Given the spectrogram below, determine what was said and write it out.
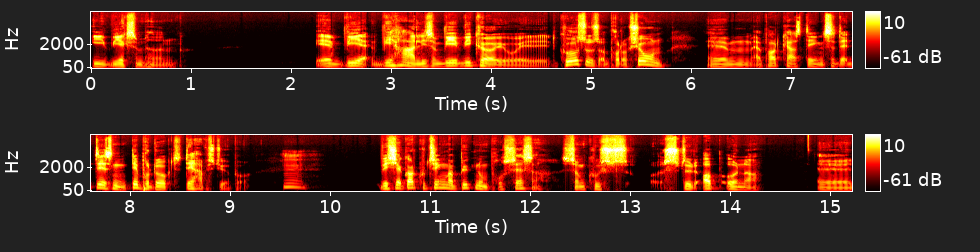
i virksomheden. Øh, vi, er- vi har ligesom, vi, vi kører jo et kursus og produktion øh, af podcastdelen, så det, det er sådan, det produkt, det har vi styr på. Mm. Hvis jeg godt kunne tænke mig at bygge nogle processer, som kunne støtte op under øh,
